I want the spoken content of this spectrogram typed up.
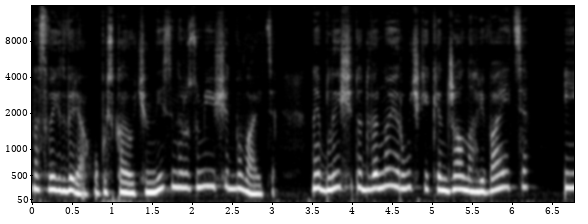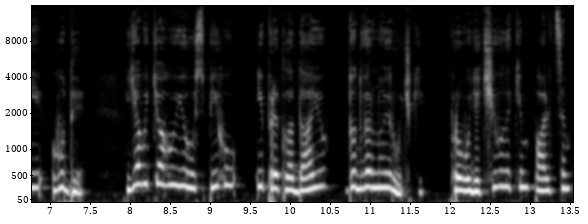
на своїх дверях, опускаю очі вниз і не розумію, що відбувається. Найближче до дверної ручки кинджал нагрівається і гуде. Я витягую його з піху і прикладаю до дверної ручки, проводячи великим пальцем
